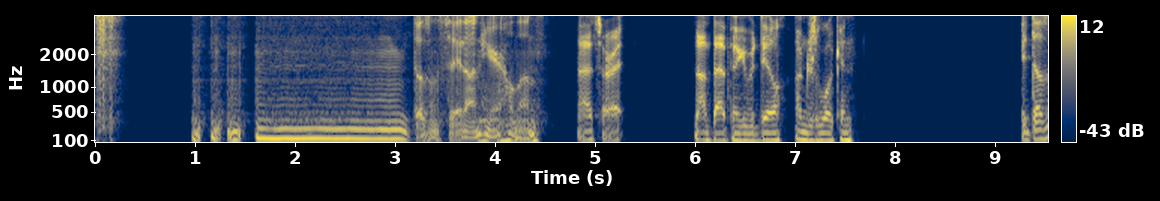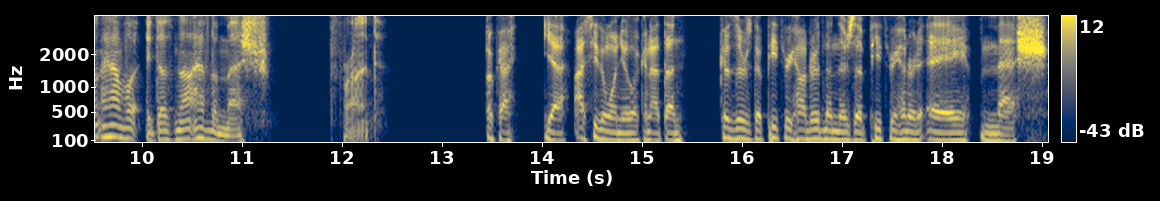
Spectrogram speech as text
doesn't say it on here. Hold on. That's all right. Not that big of a deal. I'm just looking. It doesn't have. A, it does not have the mesh front. Okay. Yeah, I see the one you're looking at then. Because there's the P300, then there's a P300A mesh,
